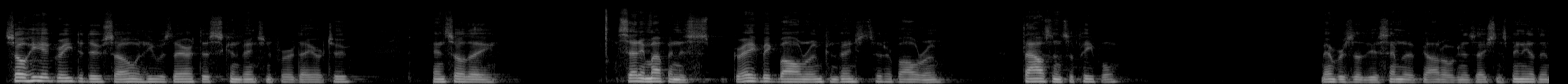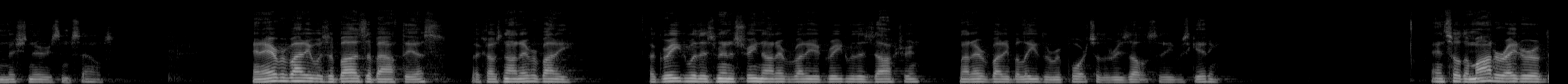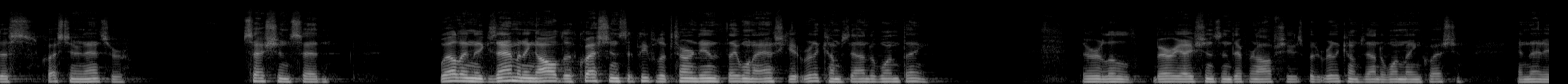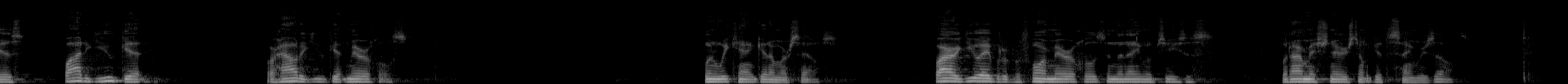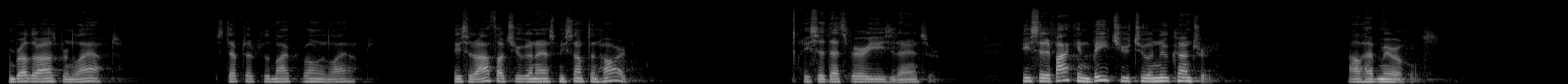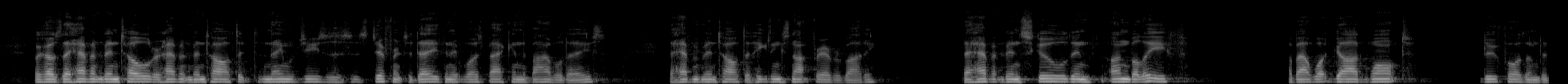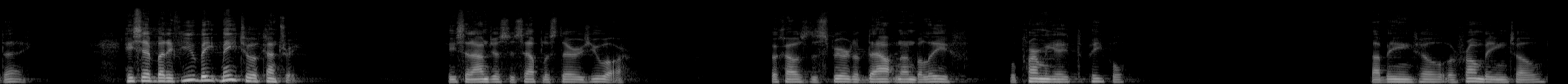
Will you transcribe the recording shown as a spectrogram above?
So he agreed to do so, and he was there at this convention for a day or two. And so they set him up in this great big ballroom, convention center ballroom, thousands of people, members of the Assembly of God organizations, many of them missionaries themselves. And everybody was abuzz about this because not everybody agreed with his ministry, not everybody agreed with his doctrine, not everybody believed the reports of the results that he was getting. And so the moderator of this question and answer session said, Well, in examining all the questions that people have turned in that they want to ask you, it really comes down to one thing. There are little variations and different offshoots, but it really comes down to one main question, and that is why do you get, or how do you get miracles when we can't get them ourselves? Why are you able to perform miracles in the name of Jesus? when our missionaries don't get the same results. And Brother Osborn laughed, stepped up to the microphone and laughed. He said, I thought you were going to ask me something hard. He said, That's very easy to answer. He said, If I can beat you to a new country, I'll have miracles. Because they haven't been told or haven't been taught that the name of Jesus is different today than it was back in the Bible days. They haven't been taught that healing's not for everybody. They haven't been schooled in unbelief about what God won't do for them today. He said, But if you beat me to a country, he said, I'm just as helpless there as you are. Because the spirit of doubt and unbelief will permeate the people by being told or from being told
